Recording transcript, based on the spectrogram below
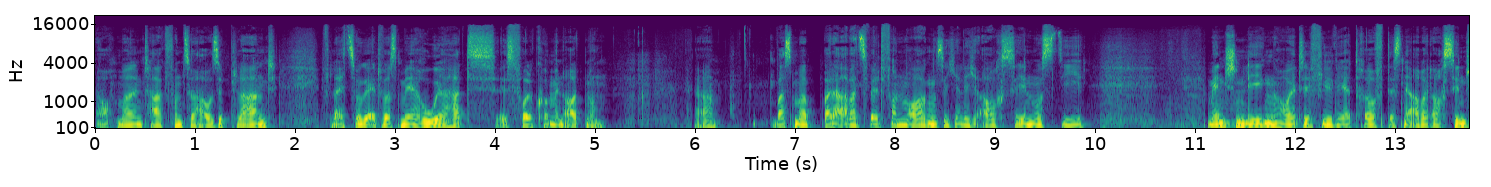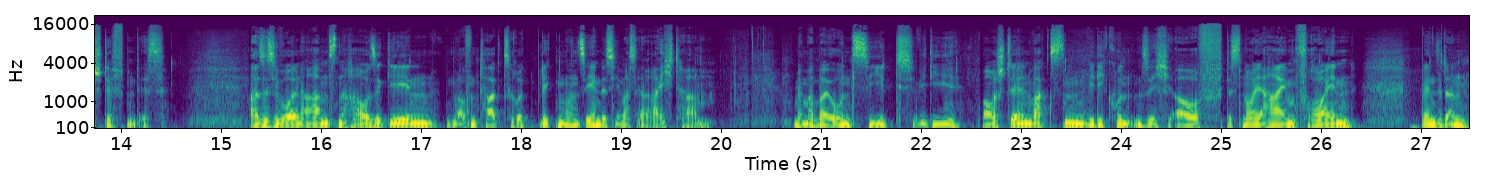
auch mal einen Tag von zu Hause plant, vielleicht sogar etwas mehr Ruhe hat, ist vollkommen in Ordnung. Ja, was man bei der Arbeitswelt von morgen sicherlich auch sehen muss, die Menschen legen heute viel Wert darauf, dass eine Arbeit auch sinnstiftend ist. Also sie wollen abends nach Hause gehen, auf den Tag zurückblicken und sehen, dass sie was erreicht haben. Wenn man bei uns sieht, wie die Baustellen wachsen, wie die Kunden sich auf das neue Heim freuen, wenn sie dann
